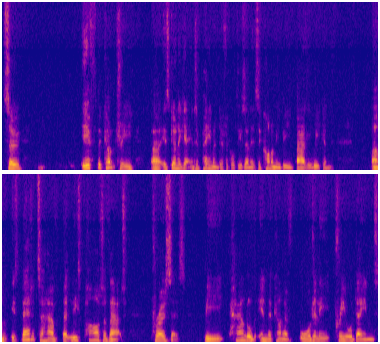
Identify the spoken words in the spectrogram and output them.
So if the country uh, is going to get into payment difficulties and its economy be badly weakened, um, it's better to have at least part of that process be handled in the kind of orderly, preordained,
